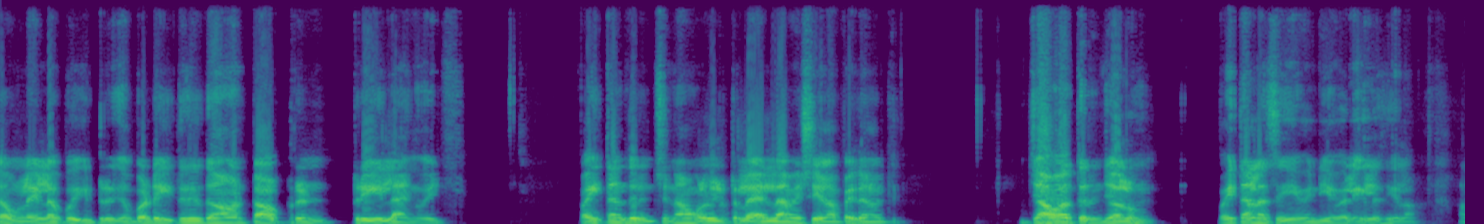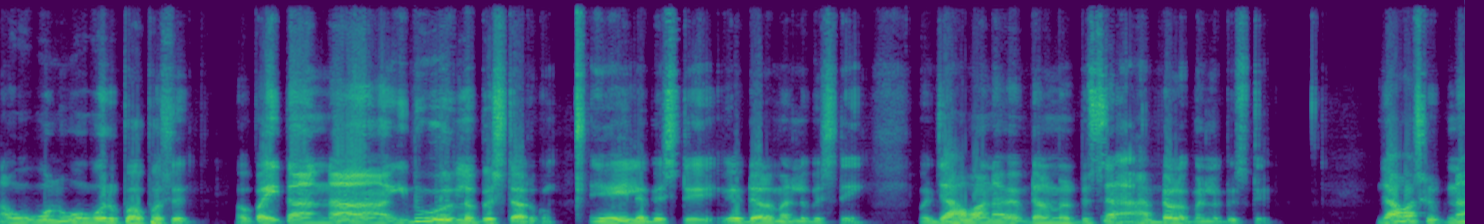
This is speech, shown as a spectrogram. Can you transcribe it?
டவுன்லைனில் போய்கிட்டு இருக்கு. பட் இதுதான் டாப் ரெண்டு த்ரீ லாங்குவேஜ் பைத்தான் தெரிஞ்சுன்னா உங்களுக்கு லிட்டரலாக எல்லாமே செய்யலாம். பைத்தான் வச்சு. ஜாவா தெரிஞ்சாலும் பைத்தானில் செய்ய வேண்டிய வேலைகளை செய்யலாம். ஆனால் ஒவ்வொன்றும் ஒவ்வொரு பர்பஸு இப்போ பைத்தான்னா இது ஒரு இதில் பெஸ்ட்டாக இருக்கும் ஏஐயில் பெஸ்ட்டு வெப் டெவலப்மெண்ட்டில் பெஸ்ட்டு இப்போ ஜாவானா வெப் டெவலப்மெண்ட் பெஸ்ட்டு ஆப் டெவலப்மெண்ட்டில் பெஸ்ட்டு ஜாவா ஸ்கிரிப்ட்னா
